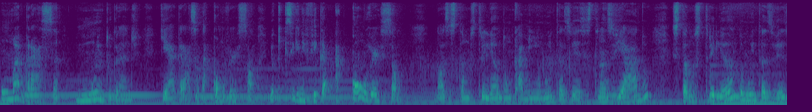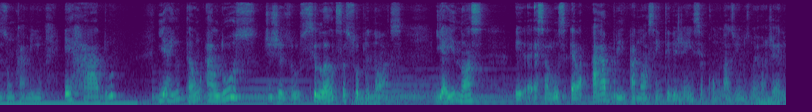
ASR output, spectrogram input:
uma graça muito grande, que é a graça da conversão. E o que, que significa a conversão? Nós estamos trilhando um caminho muitas vezes transviado, estamos trilhando muitas vezes um caminho errado, e aí então a luz de Jesus se lança sobre nós, e aí nós essa luz ela abre a nossa inteligência, como nós vimos no evangelho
